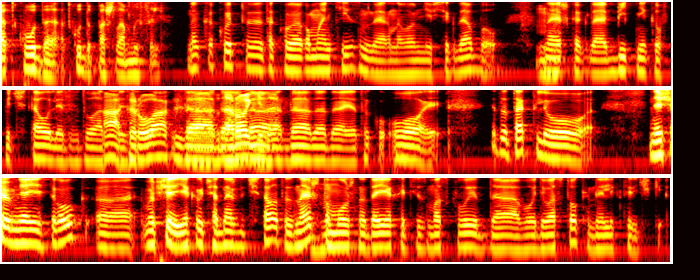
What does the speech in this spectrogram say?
откуда, откуда пошла мысль? Ну, какой-то такой романтизм, наверное, во мне всегда был. Mm-hmm. Знаешь, когда Битников почитал лет в 20. А, Керуак да, э, в да, дороге, да? Да, да, да, да. Я такой, ой, это так клево. Еще у меня есть друг. Э, вообще, я, короче, однажды читал, ты знаешь, mm-hmm. что можно доехать из Москвы до Владивостока на электричке?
